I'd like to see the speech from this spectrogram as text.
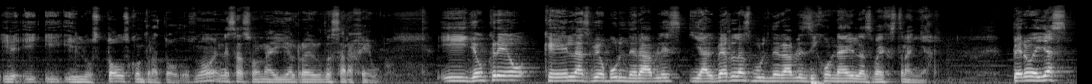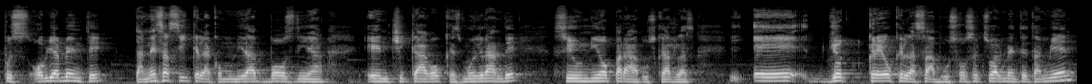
y, los todos contra todos, ¿no? En esa zona ahí alrededor de Sarajevo. Y yo creo que él las vio vulnerables y al verlas vulnerables dijo nadie las va a extrañar. Pero ellas, pues obviamente, tan es así que la comunidad bosnia en Chicago, que es muy grande, se unió para buscarlas. Eh, yo creo que las abusó sexualmente también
